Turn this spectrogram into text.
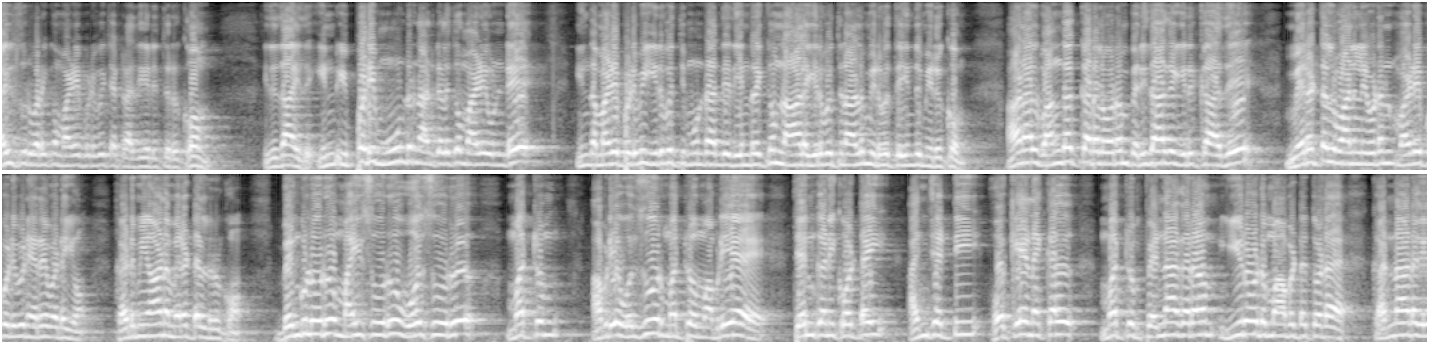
மைசூர் வரைக்கும் மழைப்பொழிவு சற்று அதிகரித்திருக்கும். இதுதான் இது. இன் இப்படி மூன்று நாட்களுக்கு மழை உண்டு. இந்த மழைப்பொழிவு இருபத்தி மூன்றாம் தேதி இன்றைக்கும் நாளை இருபத்தி நாலும் இருபத்தைந்தும் இருக்கும். ஆனால் வங்கக்கடலோரம் பெரிதாக இருக்காது. மிரட்டல் வானிலையுடன் மழைப்பொழிவு நிறைவடையும். கடுமையான மிரட்டல் இருக்கும். பெங்களூரு மைசூரு ஓசூரு மற்றும் அப்படியே ஒசூர் மற்றும் அப்படியே தென்கனிக்கோட்டை அஞ்சட்டி ஒகேனக்கல் மற்றும் பெண்ணாகரம் ஈரோடு மாவட்டத்தோட கர்நாடக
